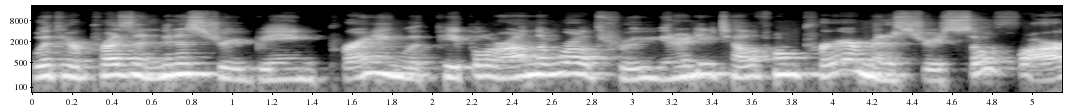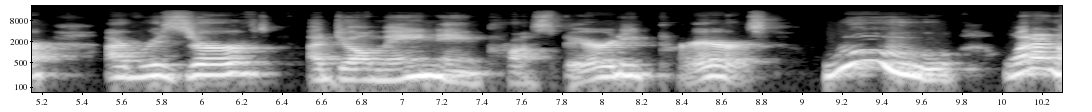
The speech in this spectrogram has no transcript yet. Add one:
with her present ministry being praying with people around the world through Unity Telephone Prayer Ministry. So far, I've reserved a domain name, Prosperity Prayers Woo, what an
